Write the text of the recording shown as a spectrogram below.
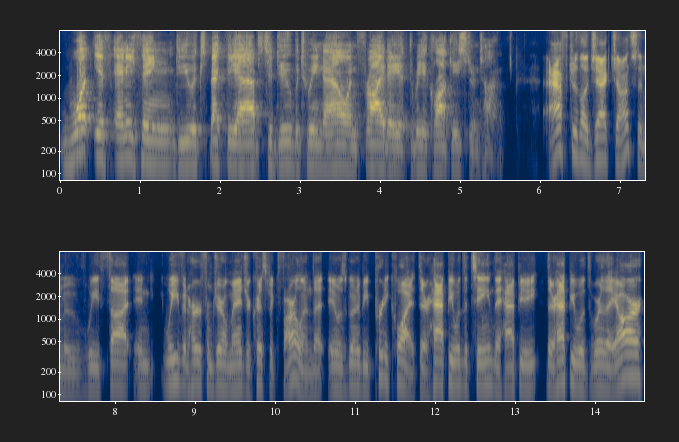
What, if anything, do you expect the Avs to do between now and Friday at three o'clock Eastern time? After the Jack Johnson move, we thought, and we even heard from General Manager Chris MacFarland that it was going to be pretty quiet. They're happy with the team. They happy. They're happy with where they are.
